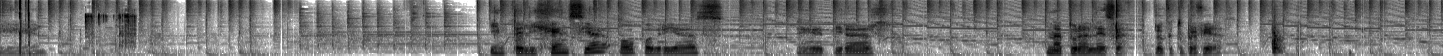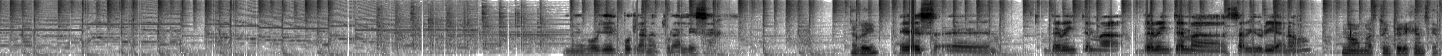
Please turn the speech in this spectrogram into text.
inteligencia o podrías eh, tirar naturaleza, lo que tú prefieras. Me voy a ir por la naturaleza. Ok, Es eh, de 20 más de 20 más sabiduría, ¿no? No, más tu inteligencia.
